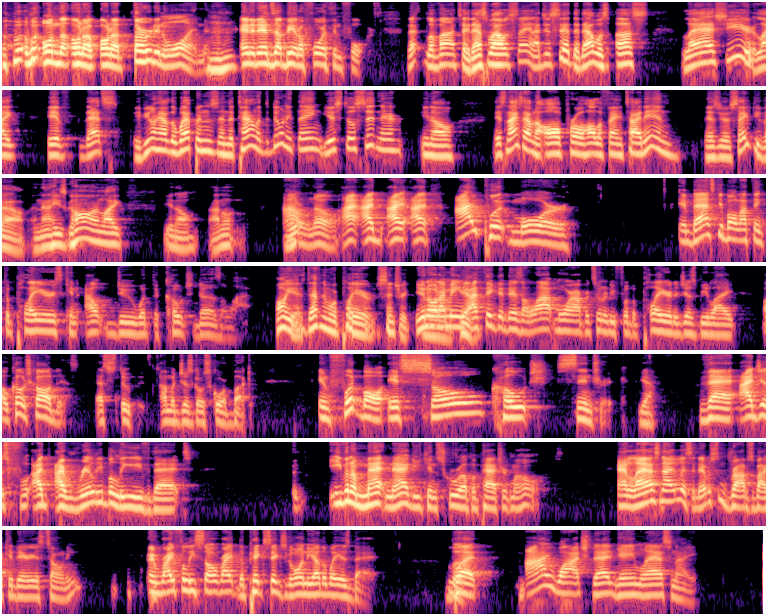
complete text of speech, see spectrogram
on the on a on a third and one Mhm. and it ends up being a fourth and four. That Levante, that's what I was saying. I just said that that was us last year. Like if that's if you don't have the weapons and the talent to do anything, you're still sitting there. You know, it's nice having an All Pro Hall of Fame tight end as your safety valve, and now he's gone. Like, you know, I don't. I don't know. I I I I I put more in basketball. I think the players can outdo what the coach does a lot. Oh yeah, it's definitely more player centric. You know what I Uh, mean? Yeah. I think that there's a lot more opportunity for the player to just be like, "Oh, coach called this. That's stupid. I'm gonna just go score a bucket." In football, it's so coach centric. Yeah. That I just I I really believe that even a Matt Nagy can screw up a Patrick Mahomes. And last night, listen, there were some drops by Kadarius Toney, and rightfully so. Right, the pick six going the other way is bad. Look. but I watched that game last night,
